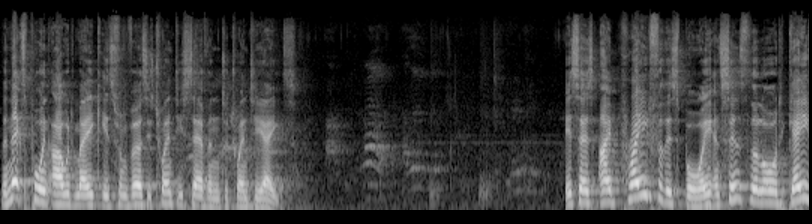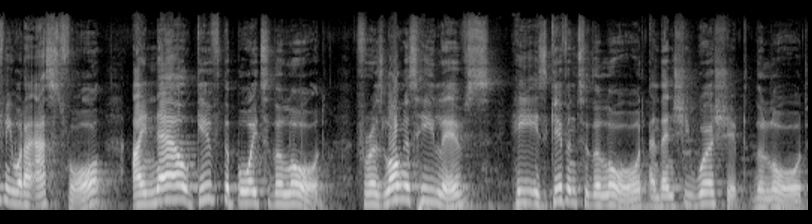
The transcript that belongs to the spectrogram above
The next point I would make is from verses 27 to 28. It says, I prayed for this boy, and since the Lord gave me what I asked for, I now give the boy to the Lord. For as long as he lives, he is given to the Lord, and then she worshipped the Lord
